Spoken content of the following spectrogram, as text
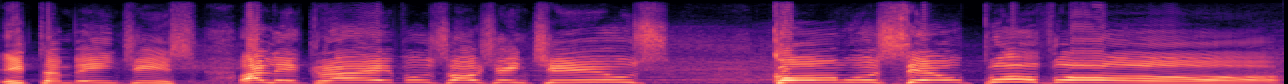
E também diz: Alegrai-vos aos gentios com o seu povo.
